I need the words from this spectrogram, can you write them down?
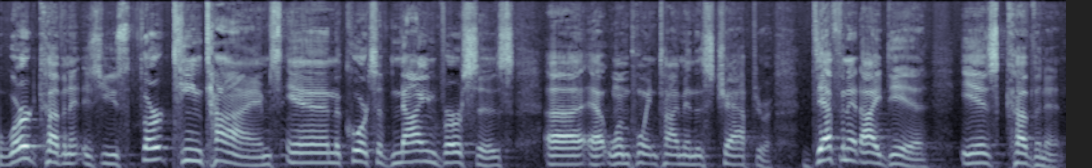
word covenant is used 13 times in the course of nine verses uh, at one point in time in this chapter. Definite idea is covenant.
